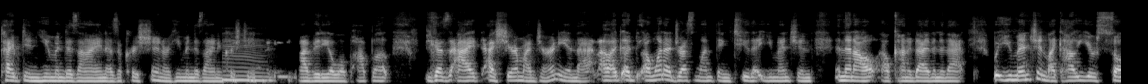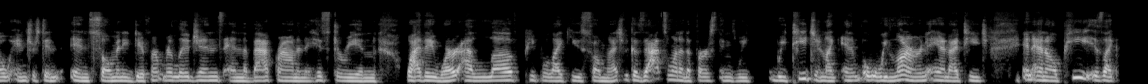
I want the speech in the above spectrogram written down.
typed in human design as a Christian or human design and Christianity, mm. my video will pop up because I, I share my journey in that. I, I, I want to address one thing too that you mentioned, and then I'll, I'll kind of dive into that. But you mentioned like how you're so interested in, in so many different religions and the background and the history and why they were. I love people like you so much because that's one of the first things we we teach and like and what we learn and I teach in NLP is like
